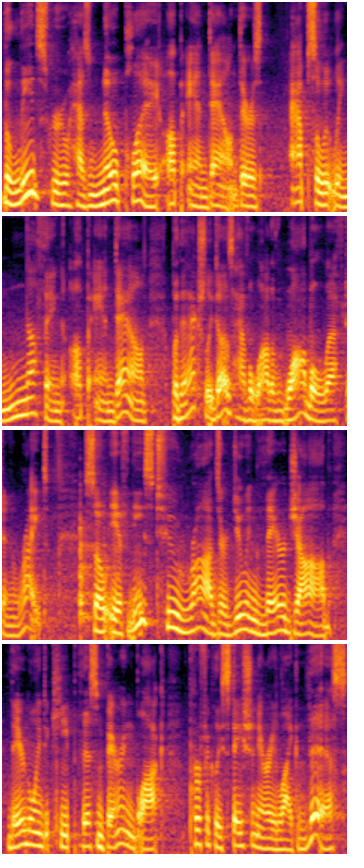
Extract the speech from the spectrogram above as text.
the lead screw has no play up and down. There's absolutely nothing up and down, but it actually does have a lot of wobble left and right. So if these two rods are doing their job, they're going to keep this bearing block perfectly stationary like this,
